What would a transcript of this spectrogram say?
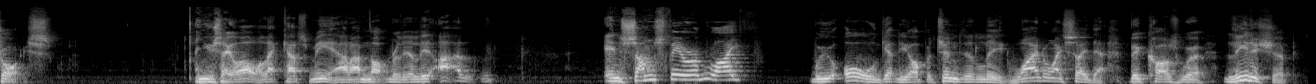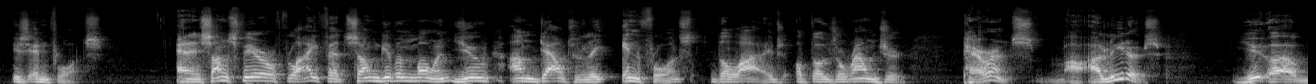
choice. And you say, oh, well, that cuts me out. I'm not really a leader. I, in some sphere of life, we all get the opportunity to lead. Why do I say that? Because where leadership is influence. And in some sphere of life, at some given moment, you undoubtedly influence the lives of those around you. Parents are leaders. You, uh,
